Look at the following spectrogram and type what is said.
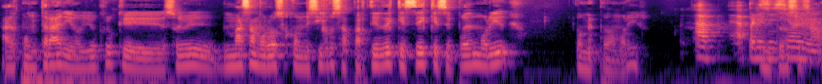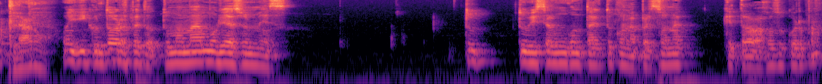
Al contrario, yo creo que soy más amoroso con mis hijos a partir de que sé que se pueden morir o me puedo morir. A, a precisión, Entonces, ¿no? claro. Oye, y con todo respeto, tu mamá murió hace un mes. ¿Tú tuviste algún contacto con la persona que trabajó su cuerpo?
